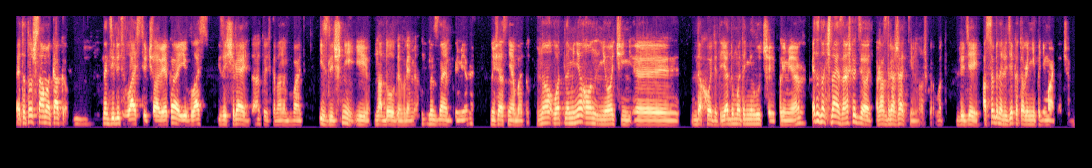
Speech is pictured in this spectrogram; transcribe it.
это то же самое, как наделить властью человека, и власть изощряет, да, то есть когда она бывает излишний и на долгое время. Мы знаем примеры, но сейчас не об этом. Но вот на меня он не очень э, доходит. Я думаю, это не лучший пример. Это начинает, знаешь, как делать? Раздражать немножко вот людей, особенно людей, которые не понимают, о чем,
